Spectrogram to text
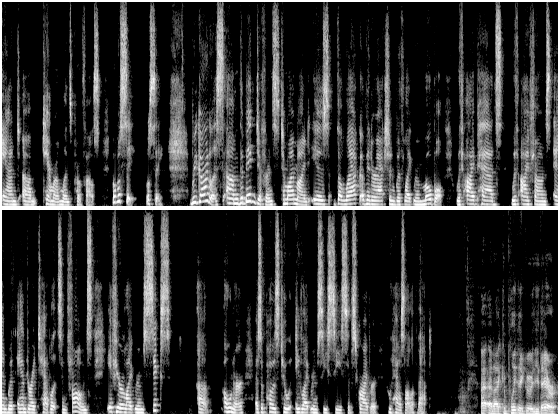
and um, camera and lens profiles. But we'll see. We'll see. Regardless, um, the big difference to my mind is the lack of interaction with Lightroom Mobile, with iPads, with iPhones, and with Android tablets and phones. If you're a Lightroom 6 uh, owner, as opposed to a Lightroom CC subscriber who has all of that and I completely agree with you there.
